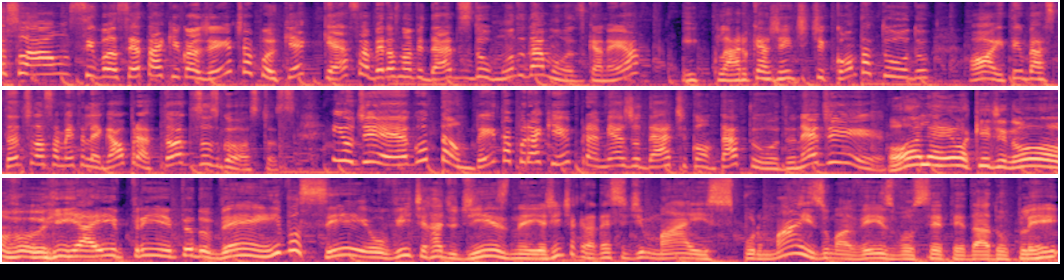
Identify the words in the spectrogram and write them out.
pessoal! Se você tá aqui com a gente é porque quer saber as novidades do mundo da música, né? E claro que a gente te conta tudo. Ó, oh, e tem bastante lançamento legal para todos os gostos. E o Diego também tá por aqui para me ajudar a te contar tudo, né, Di? Olha eu aqui de novo. E aí, Pri, tudo bem? E você, ouvinte Rádio Disney? A gente agradece demais por mais uma vez você ter dado o play.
